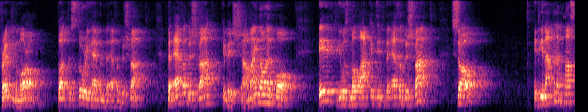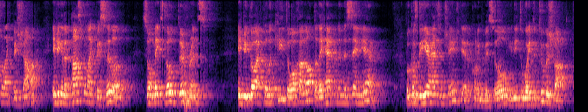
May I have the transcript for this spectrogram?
Frekti Gemara. But the story happened be'echad b'shvat. Be'echad b'shvat kebe'shamai na'adba if he was malaketit be'echad b'shvat. So, if you're not going to pass like Bishama, if you're going to pass me like Beisila, so it makes no difference if you go after Lakita or Chanota. They happen in the same year. Because the year hasn't changed yet, according to Beisil, you need to wait to Tu B'Shvat.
